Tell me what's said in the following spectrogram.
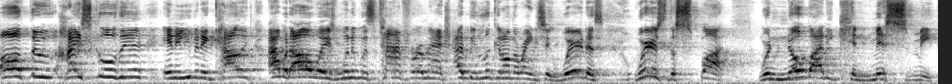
all through high school, then, and even in college, I would always, when it was time for a match, I'd be looking on the range and say, "Where does, where's the spot where nobody can miss me?"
